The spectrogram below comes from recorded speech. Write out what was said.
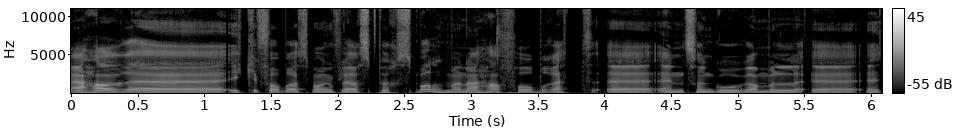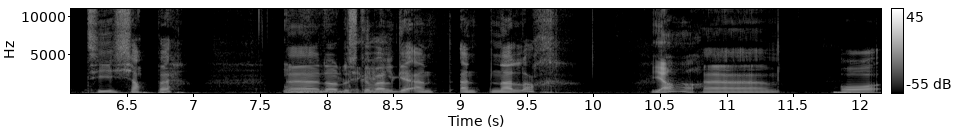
Jeg har eh, ikke forberedt så mange flere spørsmål, men jeg har forberedt eh, en sånn god gammel eh, eh, ti kjappe. Eh, Oh, der du skal velge ent enten-eller. Ja. Eh, og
